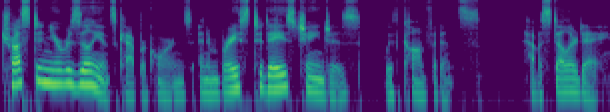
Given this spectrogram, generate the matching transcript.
Trust in your resilience, Capricorns, and embrace today's changes with confidence. Have a stellar day.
